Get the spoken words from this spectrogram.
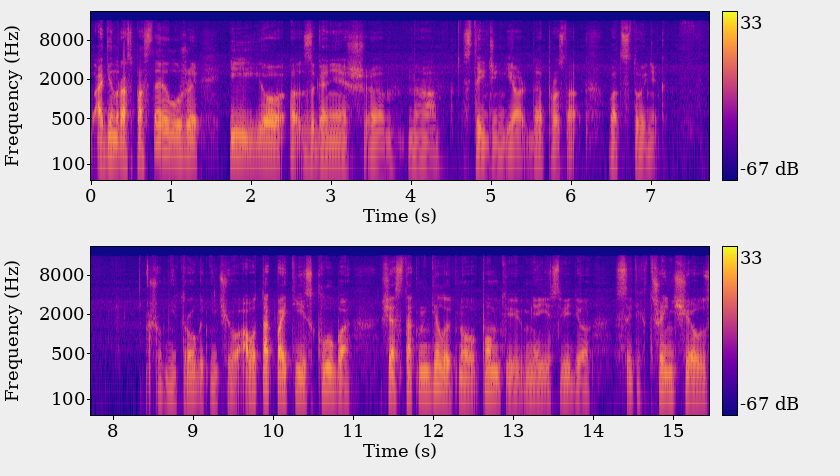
Один раз поставил уже, и ее э, загоняешь э, на staging yard, да, просто в отстойник, чтобы не трогать ничего. А вот так пойти из клуба, Сейчас так не делают, но помните, у меня есть видео с этих train shows.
